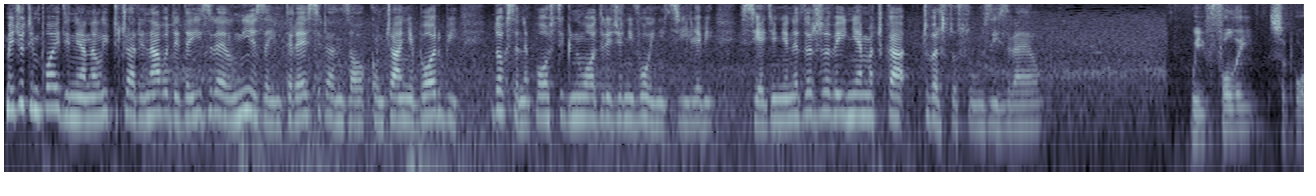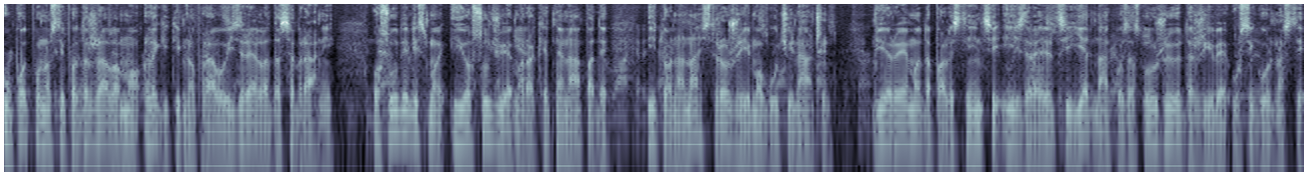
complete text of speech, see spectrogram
Međutim, pojedini analitičari navode da Izrael nije zainteresiran za okončanje borbi dok se ne postignu određeni vojni ciljevi. Sjedinjene države i Njemačka čvrsto su uz Izrael. U potpunosti podržavamo legitimno pravo Izraela da se brani. Osudili smo i osuđujemo raketne napade i to na najstrožiji mogući način. Vjerujemo da palestinci i izraelci jednako zaslužuju da žive u sigurnosti.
